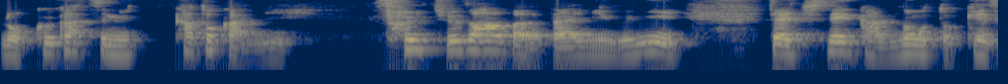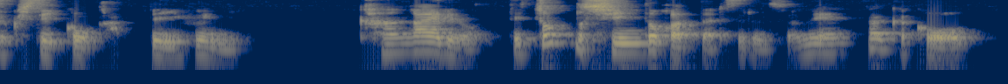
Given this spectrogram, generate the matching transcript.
6月3日とかに、そういう中途半端なタイミングに、じゃあ1年間ノートを継続していこうかっていうふうに考えるのってちょっとしんどかったりするんですよね。なんかこう、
